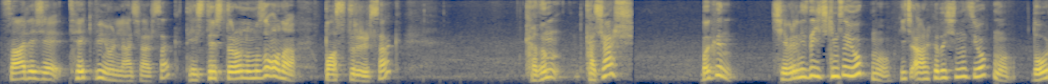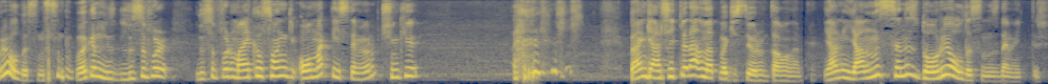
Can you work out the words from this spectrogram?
sadece tek bir yönlü açarsak, testosteronumuzu ona bastırırsak kadın kaçar. Bakın çevrenizde hiç kimse yok mu? Hiç arkadaşınız yok mu? Doğru yoldasınız. Bakın Lucifer Lucifer Michael Son olmak da istemiyorum. Çünkü ben gerçekleri anlatmak istiyorum tam olarak. Yani yalnızsanız doğru yoldasınız demektir.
